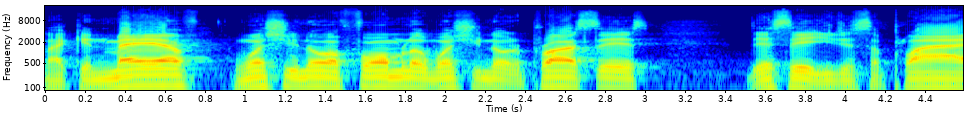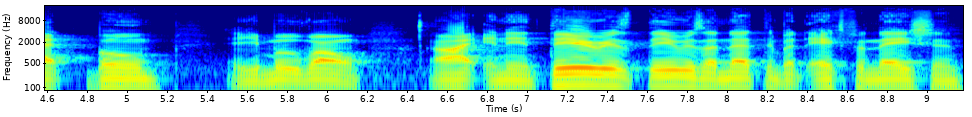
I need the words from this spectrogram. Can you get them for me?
like in math, once you know a formula, once you know the process, that's it. You just apply it, boom, and you move on. All right. And then theories, theories are nothing but explanation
